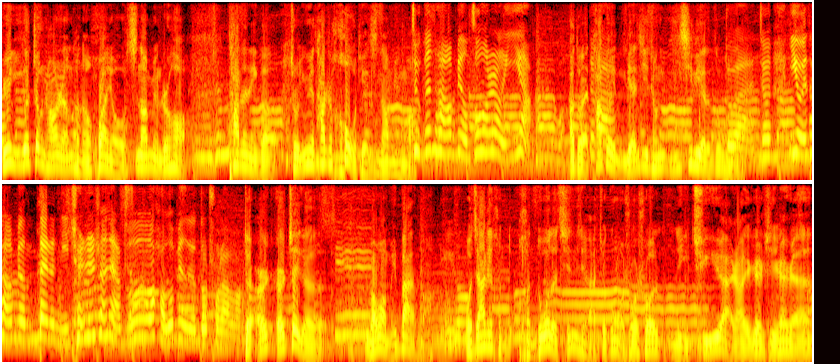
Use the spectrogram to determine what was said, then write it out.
因为一个正常人可能患有心脏病之后，他的那个就是因为他是后天心脏病嘛，就跟糖尿病综合症一样。啊，对，对吧它会联系成一系列的综合症。对，就一有一糖尿病带着你全身上下滋，好多病就都出来了。对，而而这个往往没办法。嗯我家里很多很多的亲戚啊，就跟我说说你去医院，然后也认识一些人，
